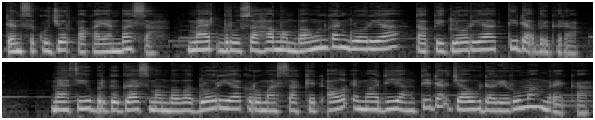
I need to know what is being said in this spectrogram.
dan sekujur pakaian basah. Matt berusaha membangunkan Gloria, tapi Gloria tidak bergerak. Matthew bergegas membawa Gloria ke rumah sakit Al-Emadi yang tidak jauh dari rumah mereka.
